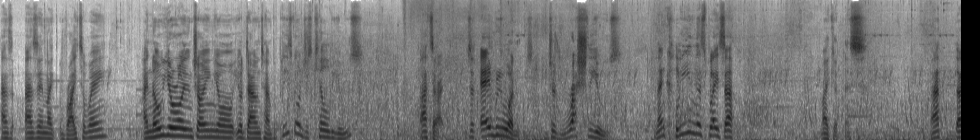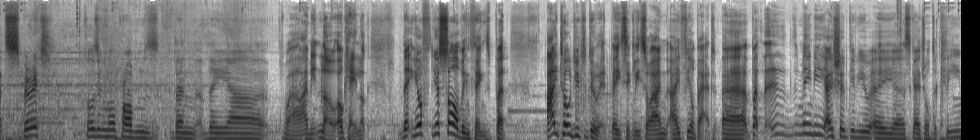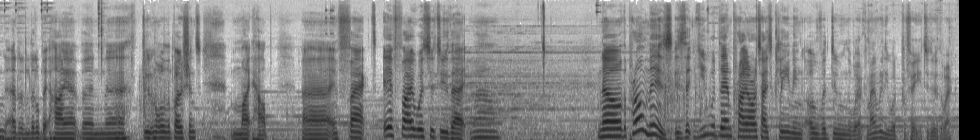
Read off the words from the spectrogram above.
As, as in, like, right away? I know you're all enjoying your, your downtime, but please go and just kill the ooze. That's alright. Just everyone, just rush the ooze. And then clean this place up. My goodness. That, that spirit causing more problems than the, uh... Well, I mean, no, okay, look. You're, you're solving things, but I told you to do it, basically, so I'm, I feel bad. Uh, but uh, maybe I should give you a uh, schedule to clean at a little bit higher than uh, doing all the potions. Might help. Uh, in fact, if I was to do that, well... No, the problem is, is that you would then prioritize cleaning over doing the work, and I really would prefer you to do the work.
